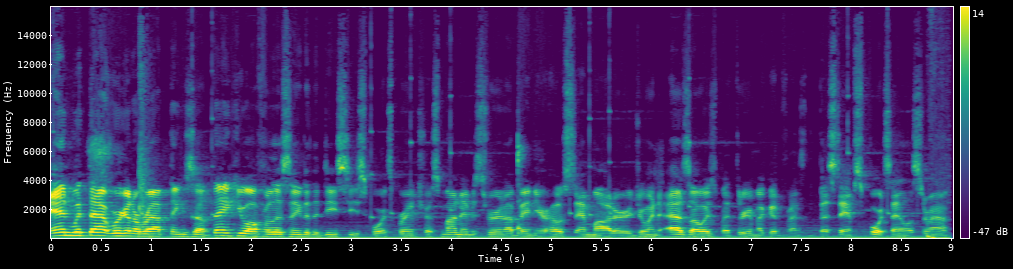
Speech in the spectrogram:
And with that, we're going to wrap things up. Thank you all for listening to the DC Sports Brain Trust. My name is Varun. I've been your host and moderator, joined as always by three of my good friends, the best damn sports analysts around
